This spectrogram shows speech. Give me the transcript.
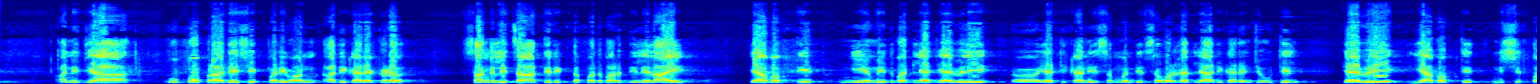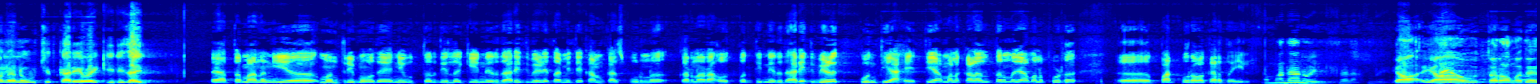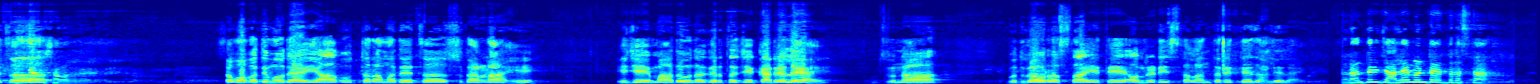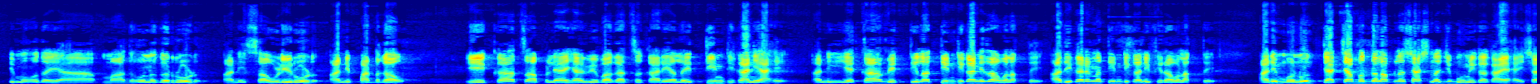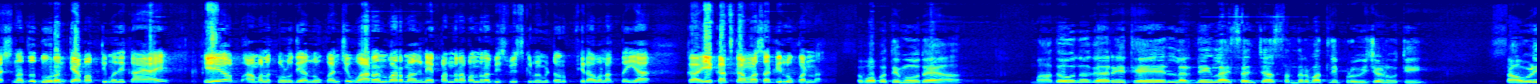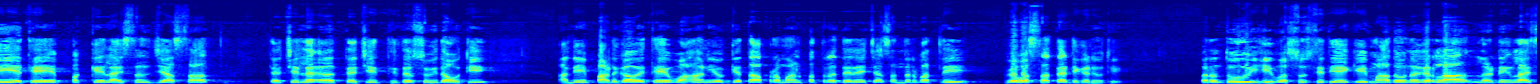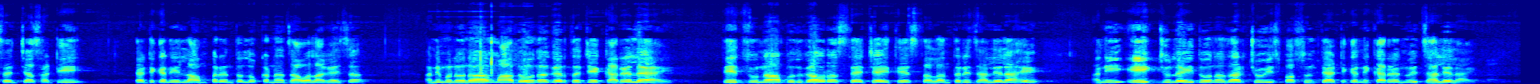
आणि ज्या उपप्रादेशिक परिवहन अधिकाऱ्याकडं सांगलीचा अतिरिक्त पदभार दिलेला आहे त्या बाबतीत नियमित बदल्या ज्यावेळी या ठिकाणी संबंधित संवर्गातल्या अधिकाऱ्यांचे होतील त्यावेळी या बाबतीत निश्चितपणानं उचित कार्यवाही केली जाईल. तर आता माननीय मंत्री महोदयांनी उत्तर दिलं की निर्धारित वेळेत आम्ही ते कामकाज पूर्ण करणार आहोत पण ती निर्धारित वेळ कोणती आहे ते आम्हाला कळालं तर म्हणजे आम्हाला पुढं पाठपुरावा करता येईल. समाधान होईल चला. या या उत्तरामध्येच. सभापती महोदय या उत्तरामध्येच सुधारणा आहे. हे जे माधवनगरचं जे कार्यालय आहे जुना बुधगाव रस्ता येथे ऑलरेडी स्थलांतरित ते झालेलं आहे. स्थलांतरित झालंय म्हणतायत रस्ता. महोदया माधवनगर रोड आणि सावळी रोड आणि पाटगाव एकाच आपल्या ह्या विभागाचं कार्यालय तीन ठिकाणी आहे. आणि एका व्यक्तीला तीन ठिकाणी जावं लागतंय. अधिकाऱ्यांना तीन ठिकाणी फिरावं लागतंय. आणि म्हणून त्याच्याबद्दल आपलं शासनाची भूमिका काय आहे? शासनाचं धोरण त्या बाबतीमध्ये काय आहे? हे आम्हाला कळू द्या. लोकांची वारंवार मागणी आहे. पंधरा पंधरा वीस वीस किलोमीटर फिरावं लागतं या का- एकाच कामासाठी लोकांना. सभापती महोदया माधवनगर इथे लर्निंग लायसन्सच्या संदर्भातली प्रोव्हिजन होती. सावळी येथे पक्के लायसन्स जे असतात त्याची ल- त्याची तिथे सुविधा होती. आणि पाडगाव येथे वाहन योग्यता प्रमाणपत्र देण्याच्या संदर्भातली व्यवस्था त्या ठिकाणी होती. परंतु ही वस्तुस्थिती आहे की माधवनगरला लर्निंग लायसन्सच्यासाठी त्या ठिकाणी लांबपर्यंत लोकांना जावं लागायचं. आणि म्हणून माधवनगरचं जे कार्यालय आहे ते जुना बुधगाव रस्त्याच्या इथे स्थलांतरित झालेलं आहे. आणि एक जुलै दोन हजार चोवीसपासून त्या ठिकाणी कार्यान्वित झालेला आहे.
